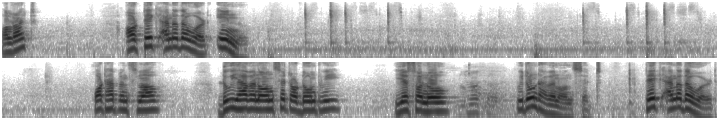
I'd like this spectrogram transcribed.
All right? Or take another word in. What happens now? Do we have an onset or don't we? Yes or no? Sir. We don't have an onset. Take another word.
